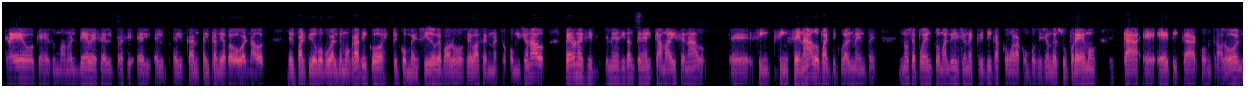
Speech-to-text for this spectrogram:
Creo que Jesús Manuel debe ser el, candidato a gobernador del Partido Popular Democrático. Estoy convencido que Pablo José va a ser nuestro comisionado, pero necesi- necesitan tener Cámara y Senado. Eh, sin, sin Senado particularmente, no se pueden tomar decisiones críticas como la composición del Supremo, eh, ética, contralor,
